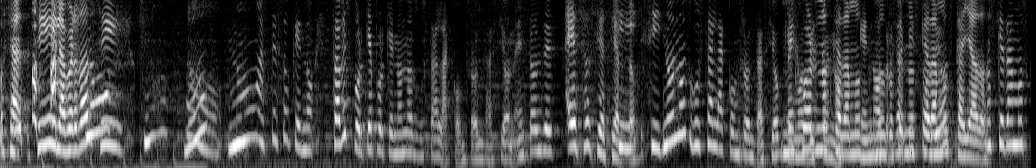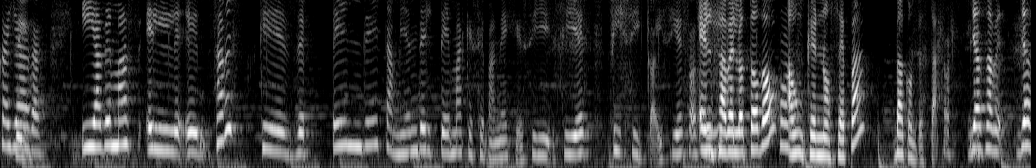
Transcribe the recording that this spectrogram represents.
O sea, sí, la verdad No, sí. No, no, no, hasta eso que no. ¿Sabes por qué? Porque no nos gusta la confrontación. Entonces, Eso sí es cierto. Si, si no nos gusta la confrontación, que Mejor hemos visto nos en quedamos- en nos- otros nos episodios, quedamos callados. Nos quedamos calladas. Y además, el, eh, ¿sabes que depende también del tema que se maneje? Si, si es física y si es así. Él sabelo todo, Pues- aunque no sepa, va a contestar. Sí. Ya sabe, ya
